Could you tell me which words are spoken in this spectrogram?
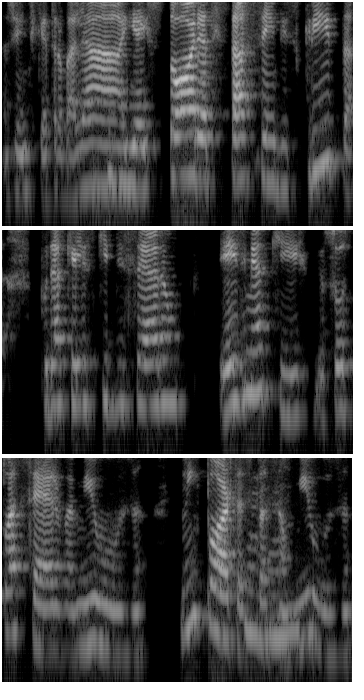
a gente quer trabalhar, uhum. e a história está sendo escrita por aqueles que disseram: Eis-me aqui, eu sou tua serva, me usa. Não importa a situação, uhum. me usa,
